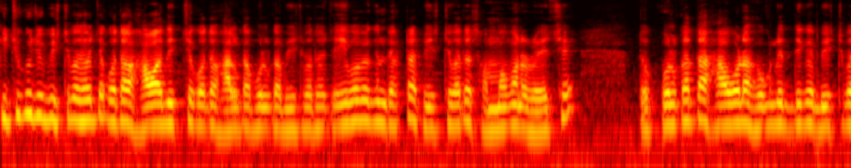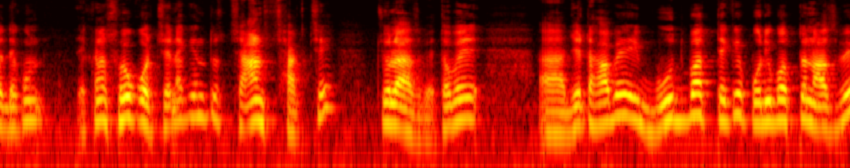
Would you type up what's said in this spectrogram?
কিছু কিছু বৃষ্টিপাত হচ্ছে, কোথাও হাওয়া দিচ্ছে, কোথাও হালকা ফুলকা বৃষ্টিপাত হচ্ছে। এইভাবে কিন্তু একটা বৃষ্টিপাতের সম্ভাবনা রয়েছে। তো কলকাতা, হাওড়া, হুগলির দিকে বৃষ্টিপাত দেখুন, এখানে শো করছে না, কিন্তু চান্স থাকছে, চলে আসবে। তবে যেটা হবে, এই বুধবার থেকে পরিবর্তন আসবে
